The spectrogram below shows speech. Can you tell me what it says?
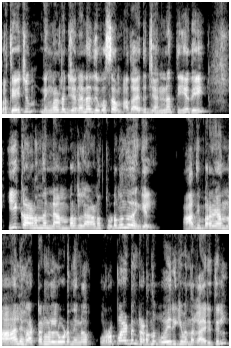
പ്രത്യേകിച്ചും നിങ്ങളുടെ ജനന ദിവസം അതായത് ജനന തീയതി ഈ കാണുന്ന നമ്പറിലാണ് തുടങ്ങുന്നതെങ്കിൽ ആദ്യം പറയാൻ നാല് ഘട്ടങ്ങളിലൂടെ നിങ്ങൾ ഉറപ്പായിട്ടും കടന്നു പോയിരിക്കുമെന്ന കാര്യത്തിൽ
